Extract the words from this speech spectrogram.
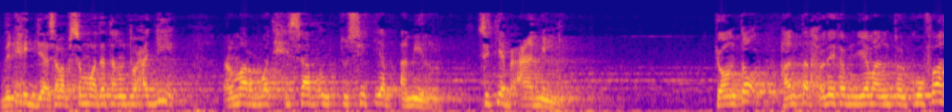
Dhul Hijjah sebab semua datang untuk haji. Umar buat hisab untuk setiap amir. Setiap amil. Contoh, hantar Hudzaifah bin Yaman untuk Kufah.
